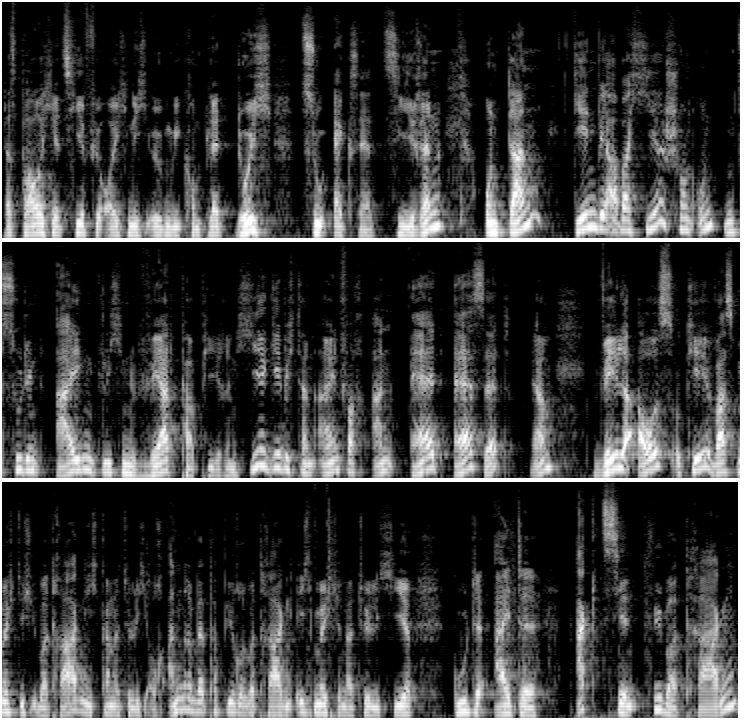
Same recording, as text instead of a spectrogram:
Das brauche ich jetzt hier für euch nicht irgendwie irgendwie komplett durchzuexerzieren. Und dann gehen wir aber hier schon unten zu den eigentlichen Wertpapieren. Hier gebe ich dann einfach an Add Asset. Ja, wähle aus, okay, was möchte ich übertragen? Ich kann natürlich auch andere Wertpapiere übertragen. Ich möchte natürlich hier gute alte Aktien übertragen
